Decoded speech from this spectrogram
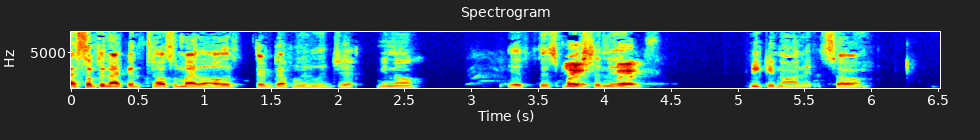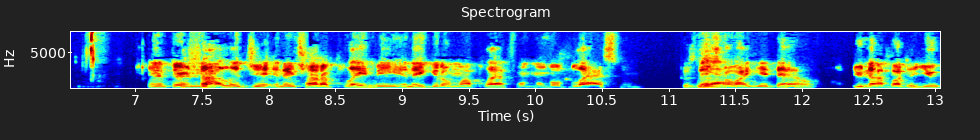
that's something I can tell somebody, oh, they're definitely legit, you know, if this person yeah, is. speaking on it. So, and if they're not legit and they try to play me and they get on my platform, I'm gonna blast them because that's yeah. how I get down. You're not about to you,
